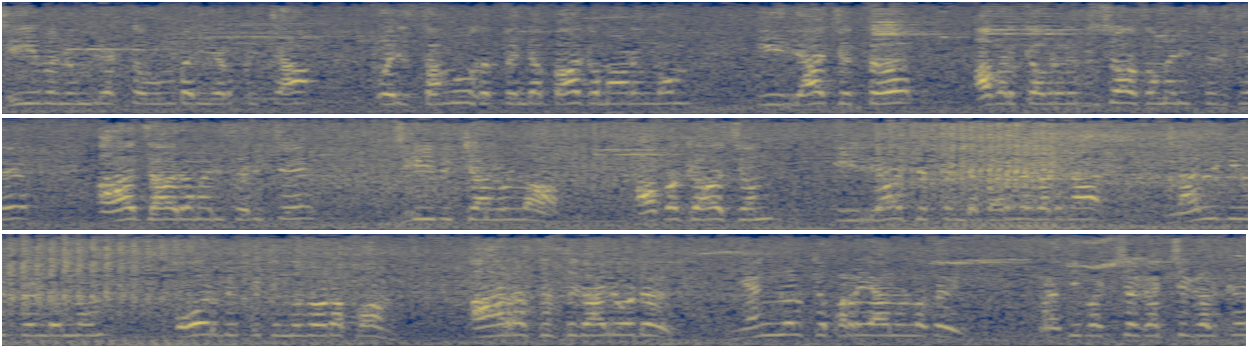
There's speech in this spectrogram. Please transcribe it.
ജീവനും രക്തവും പരിയർപ്പിച്ച ഒരു സമൂഹത്തിന്റെ ഭാഗമാണെന്നും ഈ രാജ്യത്ത് അവർക്ക് അവരുടെ വിശ്വാസം അനുസരിച്ച് ആചാരമനുസരിച്ച് ജീവിക്കാനുള്ള അവകാശം ഈ രാജ്യത്തിന്റെ ഭരണഘടന നൽകിയിട്ടുണ്ടെന്നും ഓർമ്മിപ്പിക്കുന്നതോടൊപ്പം ആർ എസ് എസുകാരോട് ഞങ്ങൾക്ക് പറയാനുള്ളത് പ്രതിപക്ഷ കക്ഷികൾക്ക്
